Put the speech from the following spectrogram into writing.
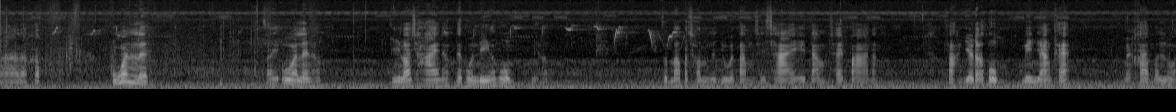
มาแล้วครับอ้วนเลยใส่อ้วนเลยนะครับทีล้อชายนะครับได้ผลดีครับผมนี่ครับส่วนมากปลาช่อนมันจะอยู่ตามชายชายตามชายป่านะครับฝากเหยอะแล้วครับผมเม่นยางแคะไม่คาบบอลลัว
